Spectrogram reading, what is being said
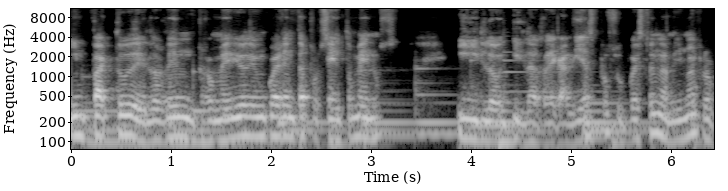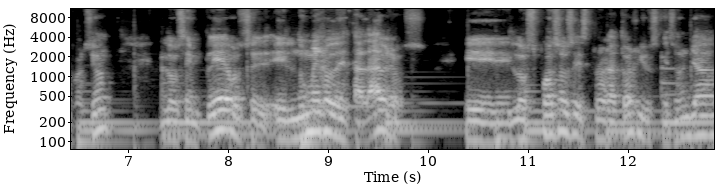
impacto del orden promedio de un 40% menos y, y las regalías, por supuesto, en la misma proporción. Los empleos, el número de taladros, eh, los pozos exploratorios, que son ya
